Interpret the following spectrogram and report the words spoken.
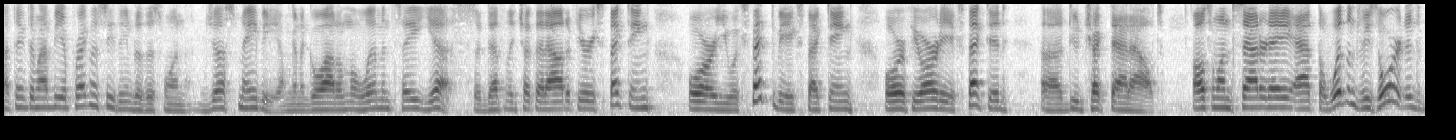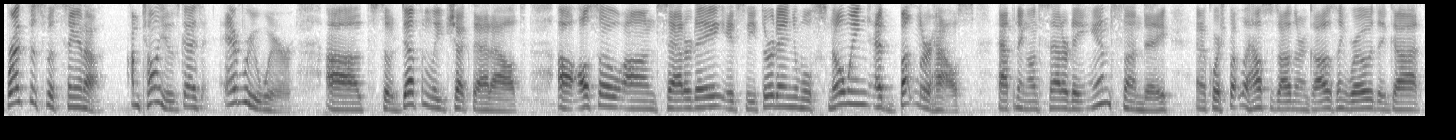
I think there might be a pregnancy theme to this one, just maybe. I'm going to go out on a limb and say yes. So definitely check that out if you're expecting or you expect to be expecting, or if you already expected, uh, do check that out. Also on Saturday at the Woodlands Resort, it's Breakfast with Santa. I'm telling you, this guy's everywhere. Uh, so definitely check that out. Uh, also on Saturday, it's the third annual Snowing at Butler House happening on Saturday and Sunday. And of course, Butler House is out there on Gosling Road. They've got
